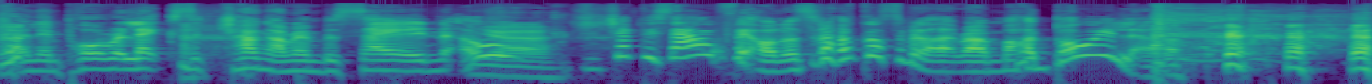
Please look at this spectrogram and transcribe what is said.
And then poor Alexa Chung, I remember saying, "Oh, Yeah. she had this outfit on." I said, "I've got something like that around my boiler."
